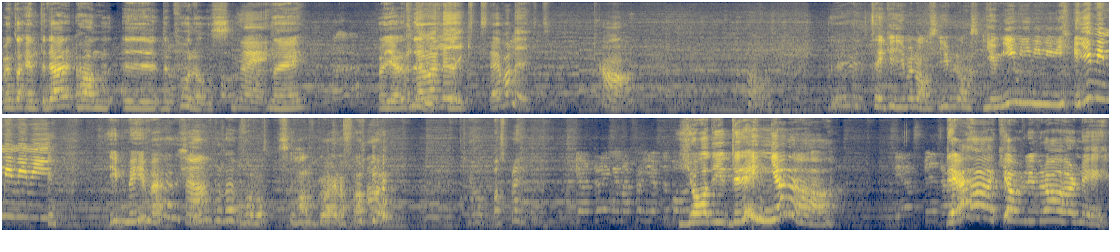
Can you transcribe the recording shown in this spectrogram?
Vänta, är inte där han i The Poodles? Nej. Nej. Det var jävligt Men det var likt. likt. Det var likt. Ja. Ja. Det tänker Nas. Jimmy Nas. Jimmy, är med. Ja. Det var något halvbra i alla fall. Ja. Jag hoppas på det. Ja, det är ju Drängarna! Det här kan bli bra hörni!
